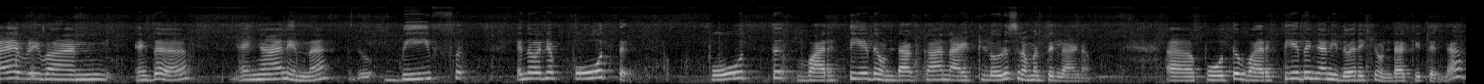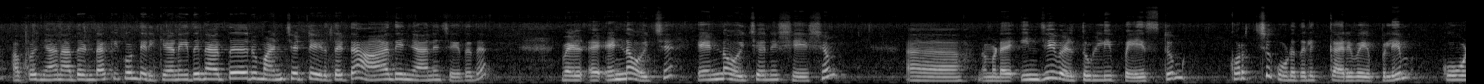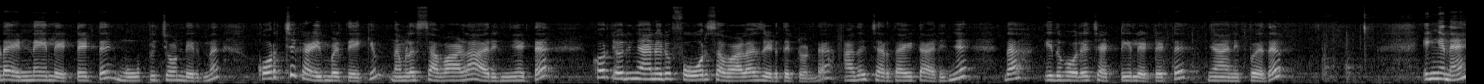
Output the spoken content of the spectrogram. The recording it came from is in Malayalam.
ഹായ് എവ്രി വൺ ഇത് ഞാൻ ഇന്ന് ഒരു ബീഫ് എന്ന് പറഞ്ഞാൽ പോത്ത് പോത്ത് വരട്ടിയത് ഉണ്ടാക്കാനായിട്ടുള്ള ഒരു ശ്രമത്തിലാണ്. പോത്ത് വരട്ടിയത് ഞാൻ ഇതുവരേക്കും ഉണ്ടാക്കിയിട്ടില്ല. അപ്പോൾ ഞാൻ അത് ഉണ്ടാക്കിക്കൊണ്ടിരിക്കുകയാണ്. ഇതിനകത്ത് ഒരു മൺചട്ടി എടുത്തിട്ട് ആദ്യം ഞാൻ ചെയ്തത് എണ്ണ ഒഴിച്ച് എണ്ണ ഒഴിച്ചതിന് ശേഷം നമ്മുടെ ഇഞ്ചി വെളുത്തുള്ളി പേസ്റ്റും കുറച്ച് കൂടുതൽ കറിവേപ്പിലയും കൂടെ എണ്ണയിൽ ഇട്ടിട്ട് മൂപ്പിച്ചുകൊണ്ടിരുന്ന് കുറച്ച് കഴിയുമ്പോഴത്തേക്കും നമ്മൾ സവാള അരിഞ്ഞിട്ട് കുറച്ച് ഒരു ഞാനൊരു ഫോർ സവാളാസ് എടുത്തിട്ടുണ്ട്. അത് ചെറുതായിട്ട് അരിഞ്ഞ് ദാ ഇതുപോലെ ചട്ടിയിലിട്ടിട്ട് ഞാനിപ്പോൾ ഇത് ഇങ്ങനെ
